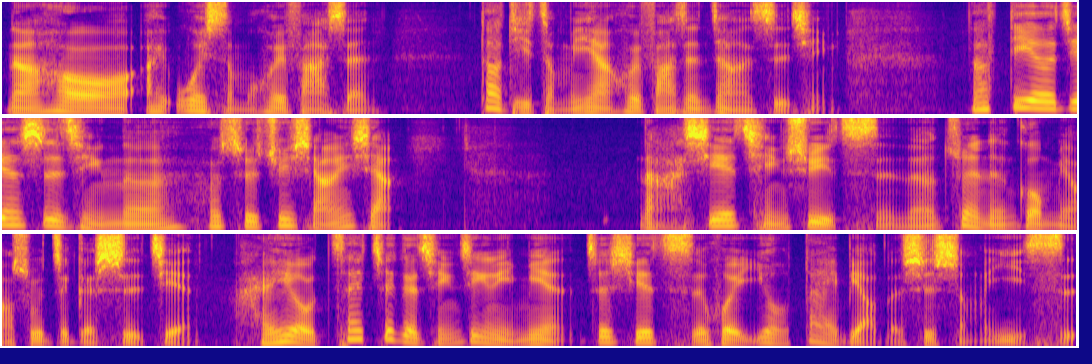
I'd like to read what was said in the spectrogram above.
然后，哎，为什么会发生？到底怎么样会发生这样的事情？那第二件事情呢，就是去想一想。哪些情绪词呢，最能够描述这个事件？还有在这个情境里面，这些词汇又代表的是什么意思？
